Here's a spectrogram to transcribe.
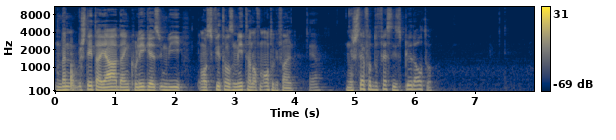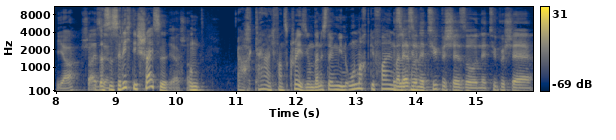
Und dann steht da, ja, dein Kollege ist irgendwie aus 4000 Metern auf dem Auto gefallen. Ja. Und jetzt stell dir vor, du fährst dieses blöde Auto. Ja, scheiße. Das ist richtig scheiße. ja schon. Und, ach, keine Ahnung, ich fand's crazy. Und dann ist er irgendwie in Ohnmacht gefallen, das weil er. wäre so eine typische, so eine typische.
